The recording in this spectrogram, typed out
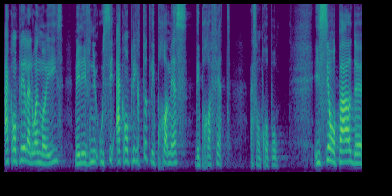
accomplir la loi de Moïse, mais il est venu aussi accomplir toutes les promesses des prophètes à son propos. Ici, on parle, de,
